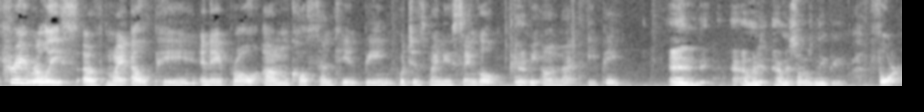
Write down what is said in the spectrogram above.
pre-release of my LP in April, um, called Sentient Being, which is my new single, will be on that EP. And how many how many songs in the EP? Four.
